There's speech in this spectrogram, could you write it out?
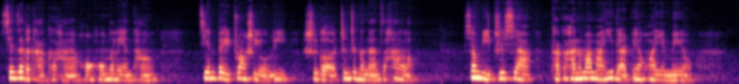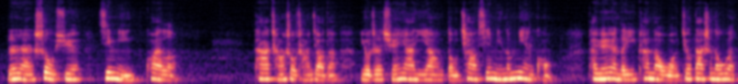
现在的卡可汗红红的脸庞，肩背壮实有力，是个真正的男子汉了。相比之下，卡可汗的妈妈一点变化也没有，仍然瘦削、精明、快乐。她长手长脚的，有着悬崖一样陡峭鲜明的面孔。她远远的一看到我就大声的问：“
